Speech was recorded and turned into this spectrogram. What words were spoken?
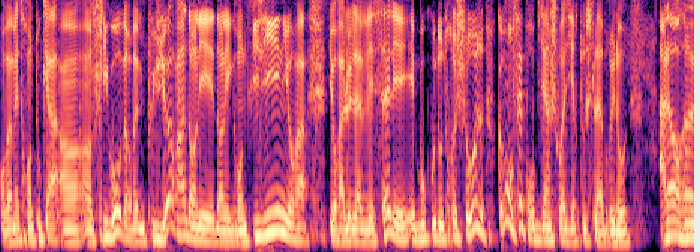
on va mettre en tout cas un, frigo, voire même plusieurs, hein, dans, les, dans les grandes cuisines. Il y aura, il y aura le lave-vaisselle et, et beaucoup d'autres choses. Comment on fait pour bien choisir tout cela, Bruno? Alors, euh,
